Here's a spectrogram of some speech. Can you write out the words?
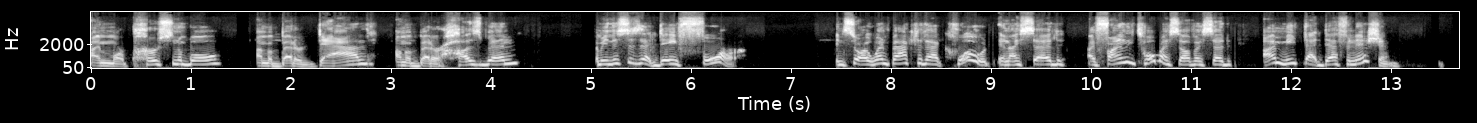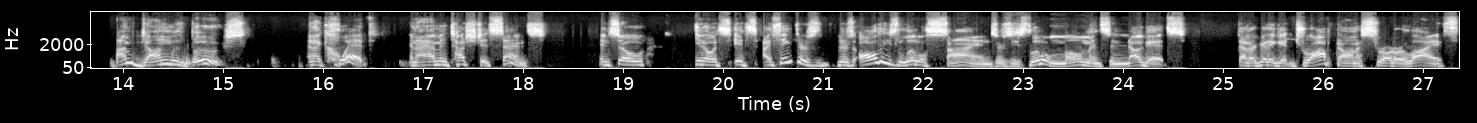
I'm more personable. I'm a better dad. I'm a better husband. I mean, this is at day four. And so I went back to that quote and I said, I finally told myself, I said, I meet that definition. I'm done with booze. And I quit and I haven't touched it since. And so, you know, it's it's I think there's there's all these little signs, there's these little moments and nuggets that are going to get dropped on us throughout our life.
